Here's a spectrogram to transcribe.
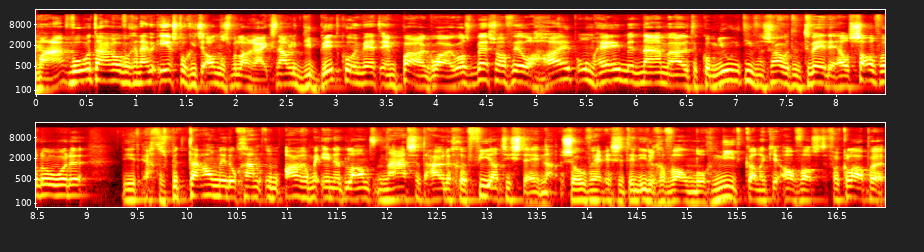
Maar voor we het daarover gaan hebben, eerst toch iets anders belangrijks. Namelijk die Bitcoin-wet in Paraguay. Was best wel veel hype omheen, met name uit de community van zou het een tweede El Salvador worden die het echt als betaalmiddel gaan omarmen in het land naast het huidige fiat-systeem. Nou, zover is het in ieder geval nog niet, kan ik je alvast verklappen.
